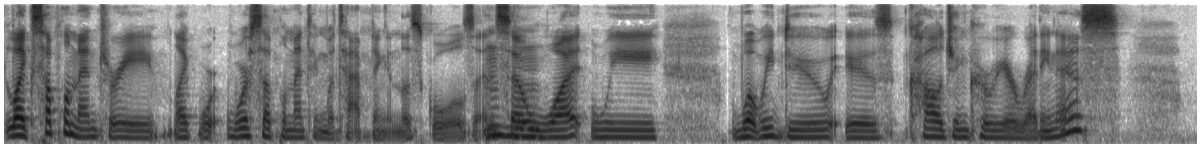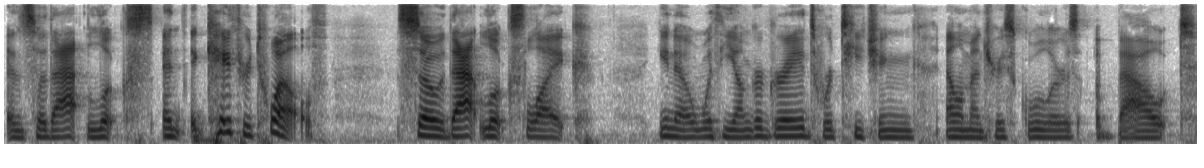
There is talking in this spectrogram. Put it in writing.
like supplementary like we're, we're supplementing what's happening in the schools and so mm-hmm. what we what we do is college and career readiness and so that looks and k through 12 so that looks like you know with younger grades we're teaching elementary schoolers about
